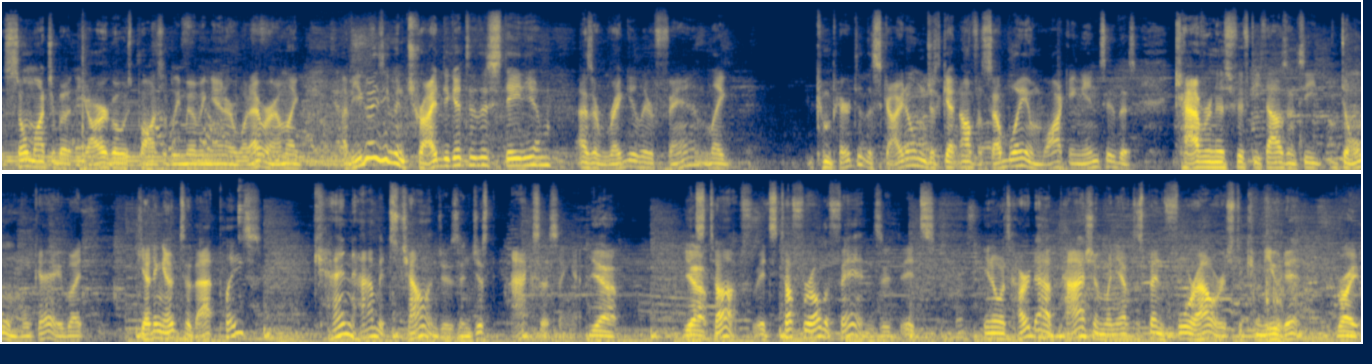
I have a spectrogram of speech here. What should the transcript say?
so much about the Argos possibly moving in or whatever. I'm like, have you guys even tried to get to this stadium as a regular fan? Like, compared to the Sky Dome, just getting off a subway and walking into this cavernous 50,000 seat dome, okay, but getting out to that place can have its challenges and just accessing it. Yeah, yeah. It's tough. It's tough for all the fans. It, it's, you know, it's hard to have passion when you have to spend four hours to commute in. Right.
